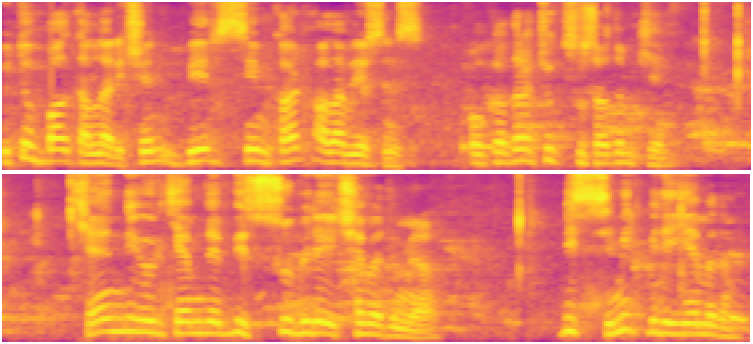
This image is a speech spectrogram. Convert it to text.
Bütün Balkanlar için bir sim kart alabilirsiniz. O kadar çok susadım ki. Kendi ülkemde bir su bile içemedim ya. Bir simit bile yemedim.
